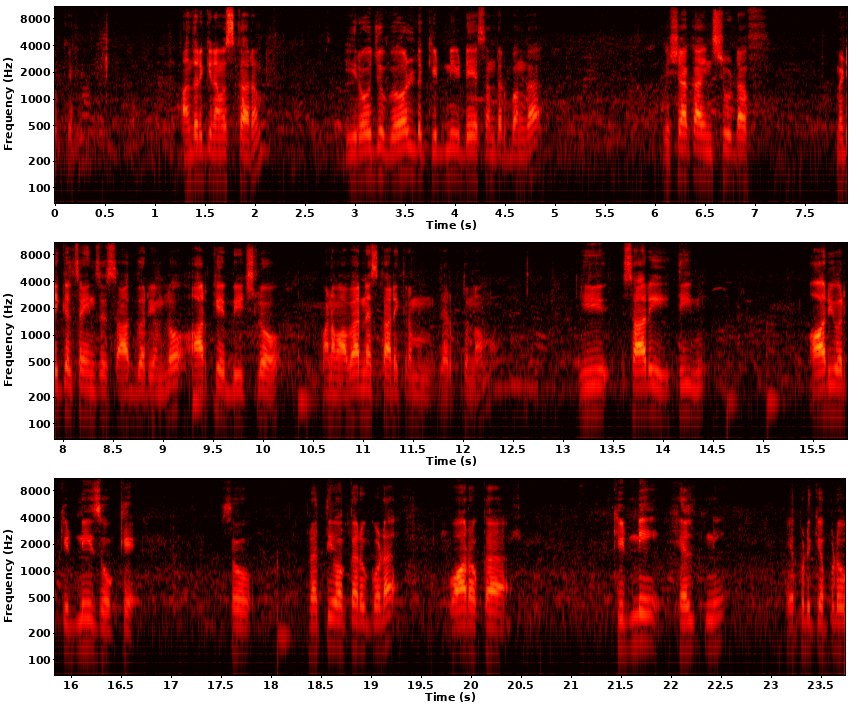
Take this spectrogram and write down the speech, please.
Okay అందరికీ నమస్కారం ఈరోజు వరల్డ్ కిడ్నీ డే సందర్భంగా Visakha institute of medical sciences ఆధ్వర్యంలో ఆర్కే బీచ్లో మనం అవేర్నెస్ కార్యక్రమం జరుపుతున్నాం ఈసారి theme are your kidneys okay. So ప్రతి ఒక్కరు కూడా వారొక కిడ్నీ హెల్త్ని ఎప్పటికెప్పుడు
